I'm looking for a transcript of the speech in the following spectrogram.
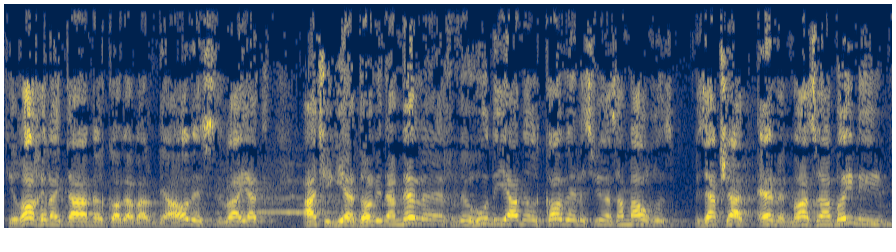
כי רוכל הייתה מרכובה, אבל מהעובס לא היה, עד שהגיע דוד המלך, והוא נהיה מרכובה לספירס המלכוס. וזה הפשט, אבן, מה עשו הבוינים?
